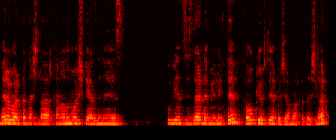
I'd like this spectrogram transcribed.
Merhaba arkadaşlar, kanalıma hoş geldiniz. Bugün sizlerle birlikte tavuk köfte yapacağım arkadaşlar.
